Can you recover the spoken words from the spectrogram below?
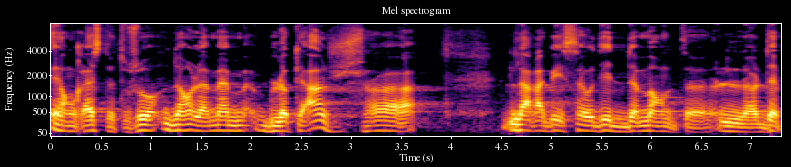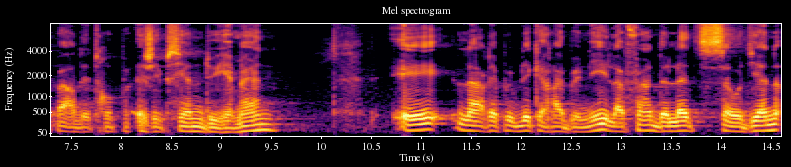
et on reste toujours dans le même blocage. L'Arabie saoudite demande le départ des troupes égyptiennes du Yémen et la République arabe unie la fin de l'aide saoudienne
